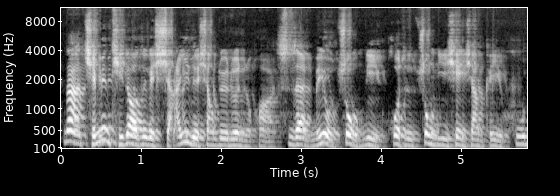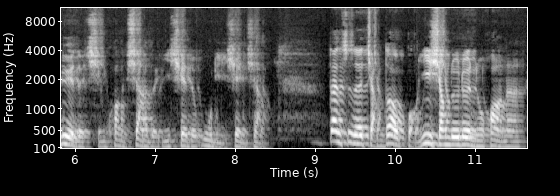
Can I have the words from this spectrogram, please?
那前面提到这个狭义的相对论的话，是在没有重力或者重力现象可以忽略的情况下的一切的物理现象。但是呢，讲到广义相对论的话呢，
